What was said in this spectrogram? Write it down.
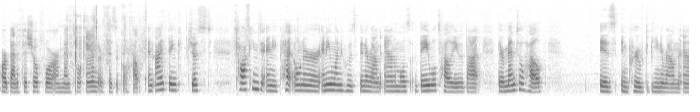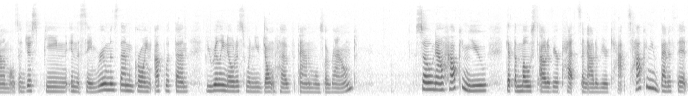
are beneficial for our mental and our physical health. And I think just talking to any pet owner or anyone who has been around animals, they will tell you that their mental health is improved being around the animals and just being in the same room as them, growing up with them. You really notice when you don't have animals around. So, now how can you get the most out of your pets and out of your cats? How can you benefit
